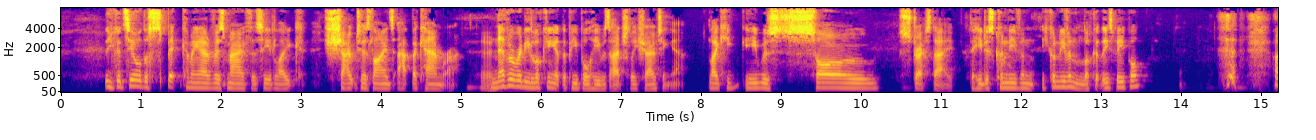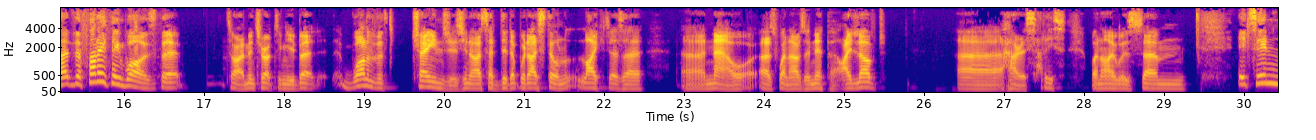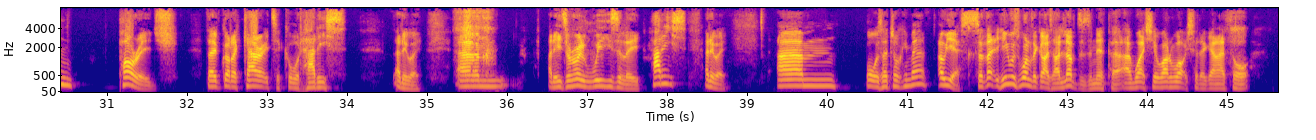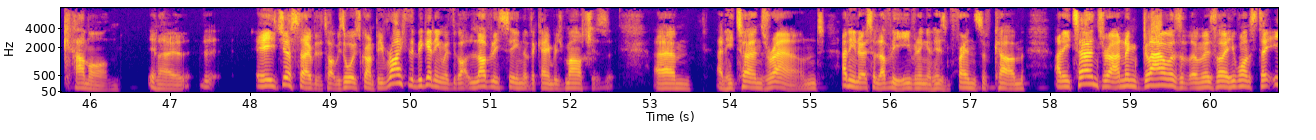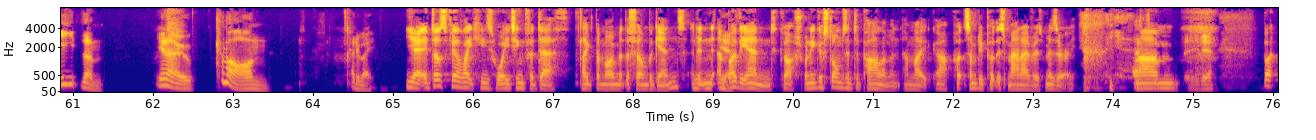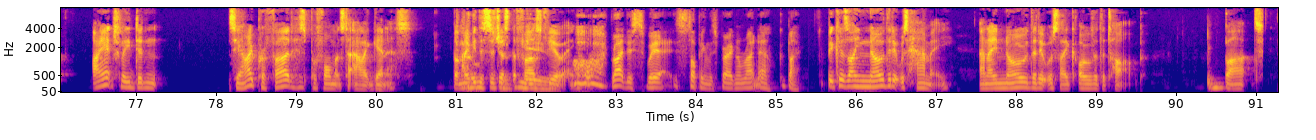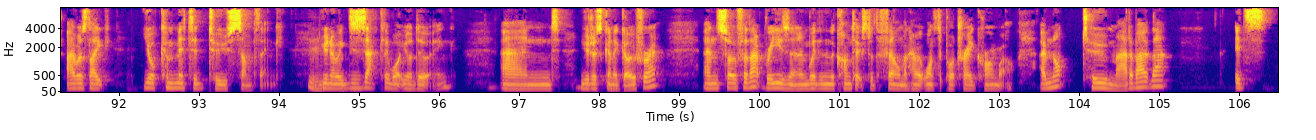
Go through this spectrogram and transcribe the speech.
you could see all the spit coming out of his mouth as he'd like shout his lines at the camera, Yeah. never really looking at the people he was actually shouting at. Like he he was so stressed out that he just couldn't even he couldn't even look at these people. Uh, the funny thing was that, sorry, I'm interrupting you, but one of the changes, you know, I said, did would I still like it as a uh, now as when I was a nipper? I loved uh, Harris Harris when I was. Um, it's in Porridge. They've got a character called Harris. Anyway, um, and he's a real weaselly Harris. Anyway, um, what was I talking about? Oh yes, so that he was one of the guys I loved as a nipper. And actually, when I watched it again, I thought, come on, you know, he's just over the top. He's always grumpy. Right at the beginning, we've got a lovely scene of the Cambridge marshes, um, and he turns round, and you know it's a lovely evening, and his friends have come, and he turns around and glowers at them as though he wants to eat them. You know, come on. Anyway, Yeah, it does feel like he's waiting for death, like the moment the film begins, and it, and by the end, gosh, when he storms into Parliament, I'm like, oh, put somebody put this man out of his misery. um, yeah. but I actually didn't see. I preferred his performance to Alec Guinness, but maybe Oh, this is just the first you. viewing right, this we're stopping this program right now. Goodbye. because I know that it was hammy and I know that it was like over the top, but I was like, you're committed to something. You know exactly what you're doing and you're just going to go for it. And so, for that reason, and within the context of the film and how it wants to portray Cromwell, I'm not too mad about that. It's,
